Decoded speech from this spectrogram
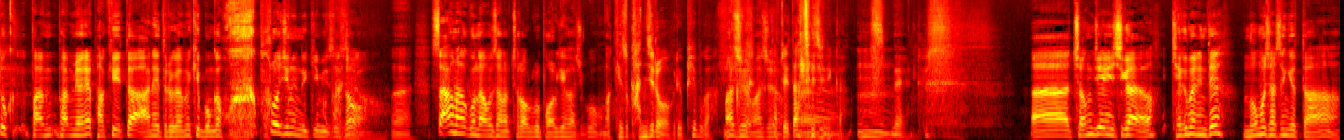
또그 반, 반면에 밖에 있다 안에 들어가면 이렇게 뭔가 확 풀어지는 느낌이 있어서 예. 사우나하고 나온 사람처럼 얼굴 벌게 가지고 막 계속 간지러워 그리고 피부가 맞아요, 맞아요. 갑자기 따뜻해지니까. 예. 음. 네. 아, 정재인 씨가요. 개그맨인데 너무 잘생겼다.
